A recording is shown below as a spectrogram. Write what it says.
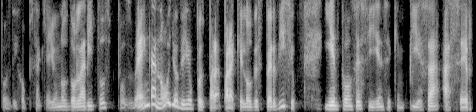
pues dijo, pues aquí hay unos dolaritos, pues venga, ¿no? Yo digo, pues para, para qué lo desperdicio. Y entonces fíjense que empieza a hacer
